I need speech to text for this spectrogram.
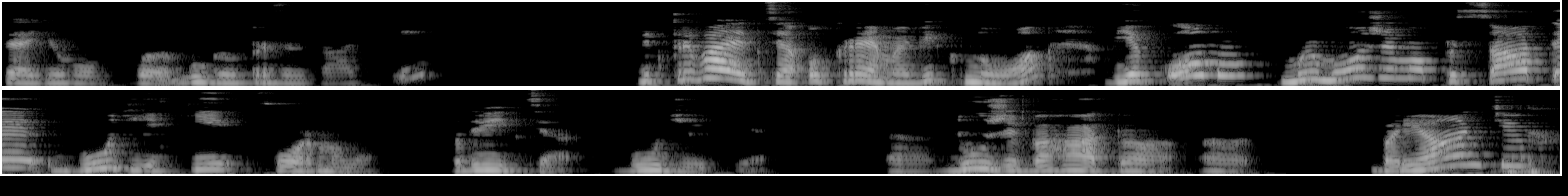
це його в Google презентації. Відкривається окреме вікно, в якому ми можемо писати будь-які формули. Подивіться, будь-які. Е, дуже багато е, варіантів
